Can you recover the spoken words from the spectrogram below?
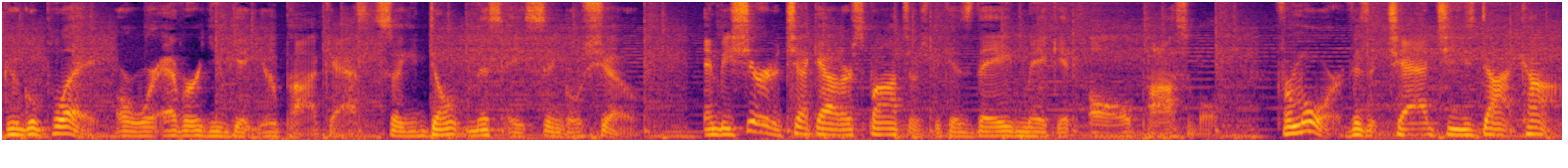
Google Play, or wherever you get your podcasts so you don't miss a single show. And be sure to check out our sponsors because they make it all possible. For more, visit chadcheese.com.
